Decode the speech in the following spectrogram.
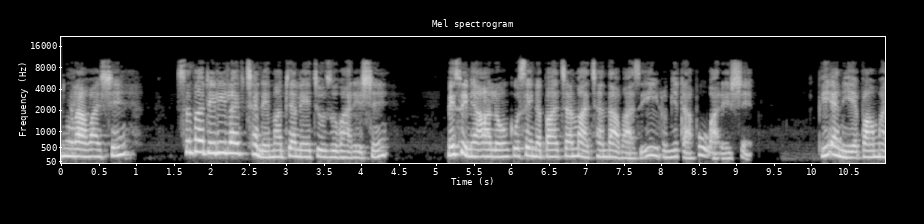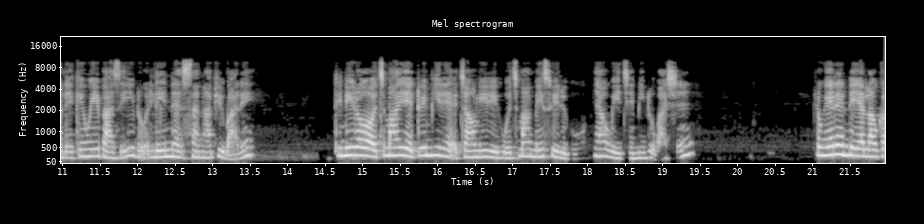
မင်္ဂလာပါရှင်။ Simple Daily Life Channel မှာပြန်လည်ကြိုဆိုပါရရှင်။မိတ်ဆွေများအားလုံးကိုယ်စိတ်နှပါကျန်းမာချမ်းသာပါစေလို့မေတ္တာပို့ပါတယ်ရှင်။ VN ရဲ့အပေါင်းမှလည်းကင်းဝေးပါစေလို့အလေးနဲ့ဆန္ဒပြုပါတယ်။ဒီနေ့တော့ကျမရဲ့တွေးမိတဲ့အကြောင်းလေးတွေကိုကျမမိတ်ဆွေတွေကိုမျှဝေခြင်းမိလို့ပါရှင်။လွန်ခဲ့တဲ့နှစ်ရက်လောက်က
